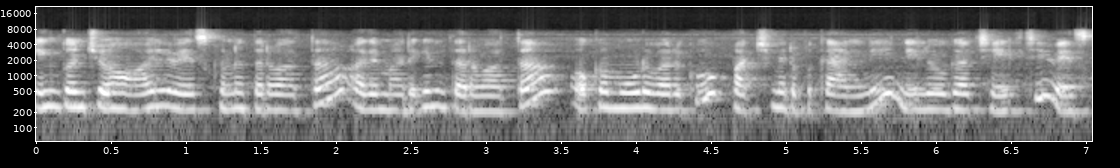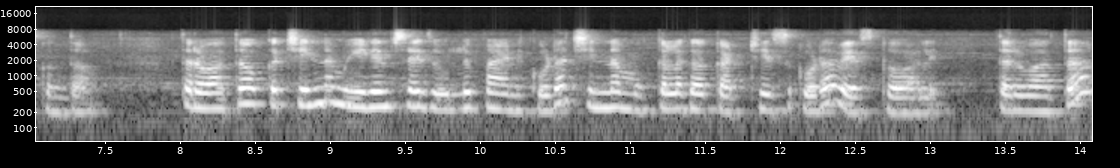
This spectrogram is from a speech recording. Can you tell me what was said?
ఇంకొంచెం ఆయిల్ వేసుకున్న తర్వాత అది మరిగిన తర్వాత ఒక మూడు వరకు పచ్చిమిరపకాయలని నిలువుగా చీల్చి వేసుకుందాం. తర్వాత ఒక చిన్న మీడియం సైజ్ ఉల్లిపాయని కూడా చిన్న ముక్కలుగా కట్ చేసి కూడా వేసుకోవాలి. తర్వాత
